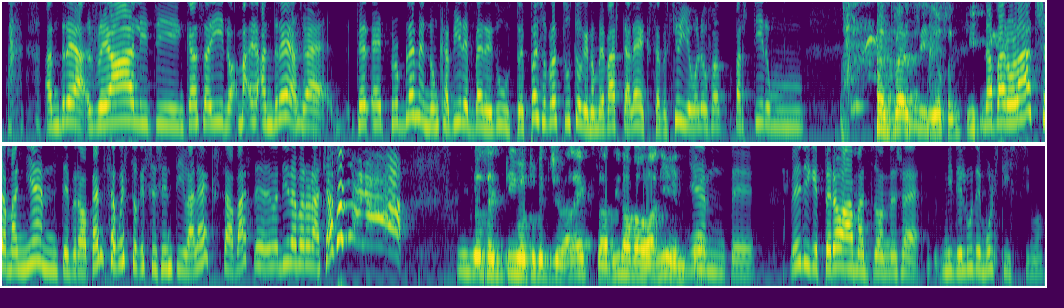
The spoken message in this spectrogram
Andrea, reality in casa Ino. Ma eh, Andrea, cioè, per- eh, il problema è non capire bene tutto. E poi soprattutto che non mi parte Alexa, perché io gli volevo far partire un, Beh, sì. Una parolaccia, ma niente però. Pensa questo che si sentiva. Alexa, parte di una parolaccia. Famola! Io sentivo tu che dicevi Alexa, di una parola niente. Niente. Vedi che però Amazon, cioè, mi delude moltissimo.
